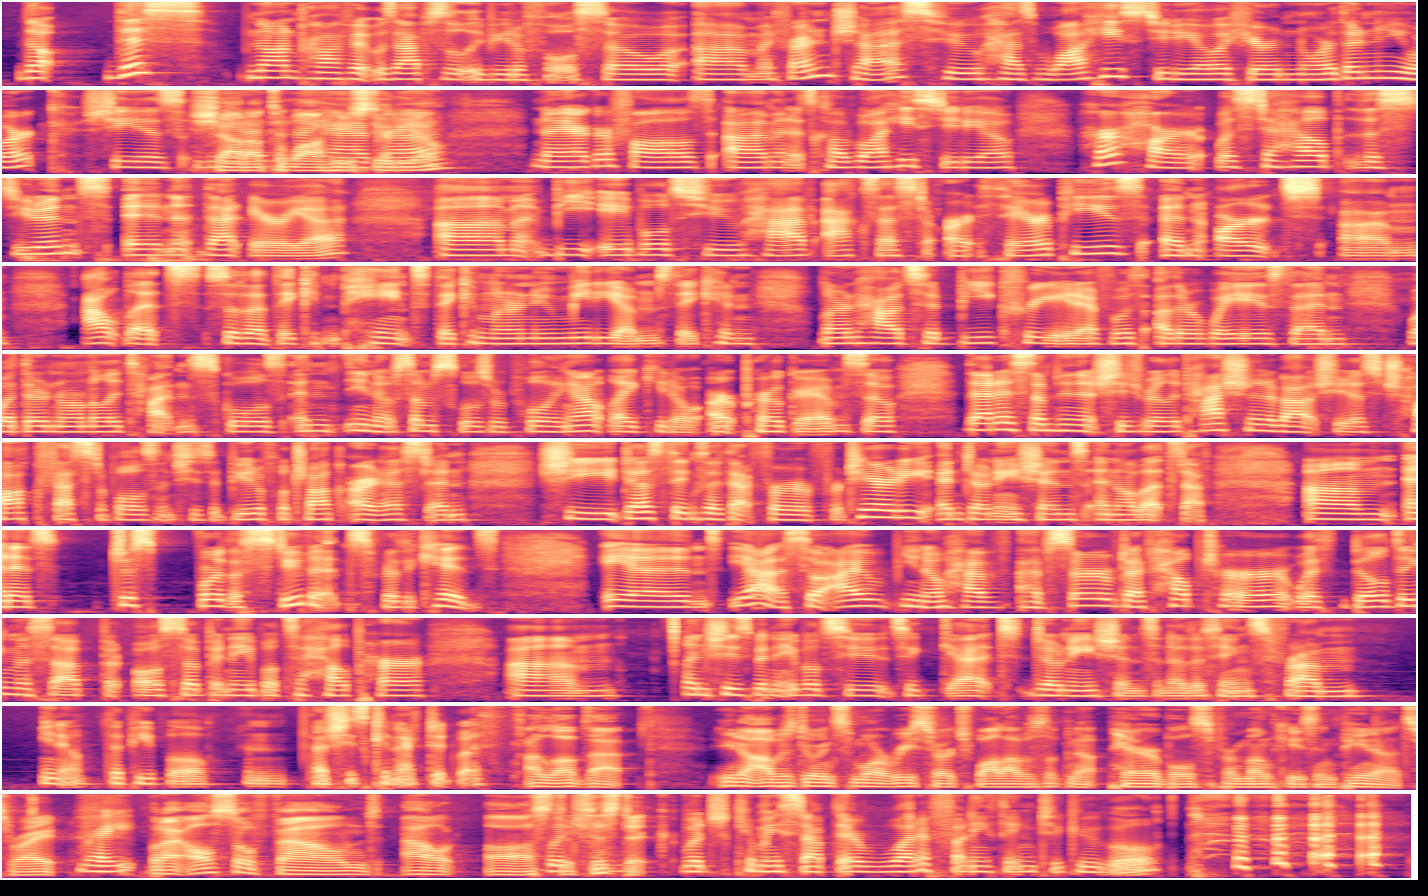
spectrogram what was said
the this nonprofit was absolutely beautiful. So uh, my friend Jess, who has Wahi Studio, if you're in Northern New York, she is Shout out to Wahi Studio. Niagara Falls, um, and it's called Wahi Studio. Her heart was to help the students in that area um, be able to have access to art therapies and art um, outlets so that they can paint, they can learn new mediums, they can learn how to be creative with other ways than what they're normally taught in schools. And, you know, some schools were pulling out like, you know, art programs. So that is something that she's really passionate about. She does chalk festivals and she's a beautiful chalk artist and she does things like that for, for charity and donations and all that stuff. Um, and it's just for the students for the kids and yeah so i you know have have served i've helped her with building this up but also been able to help her um, and she's been able to to get donations and other things from you know the people and that she's connected with I love that. You know, I was doing some more research while I was looking up parables for monkeys and peanuts, right? Right. But I also found out a which, statistic. which can we stop there what a funny thing to google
